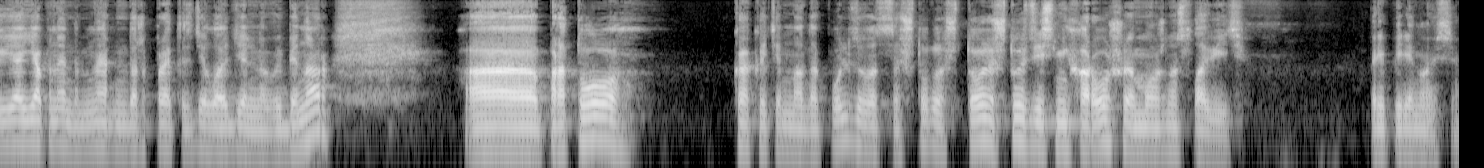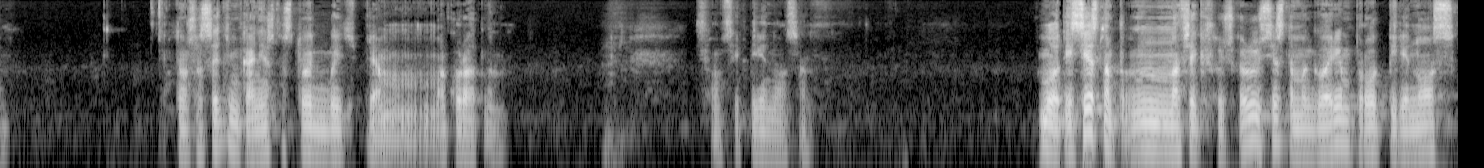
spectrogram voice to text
я, я наверное, даже про это сделаю отдельный вебинар, а, про то, как этим надо пользоваться, что, что, что здесь нехорошее можно словить при переносе. Потому что с этим, конечно, стоит быть прям аккуратным с функцией переноса. Вот, естественно, на всякий случай скажу, естественно, мы говорим про перенос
